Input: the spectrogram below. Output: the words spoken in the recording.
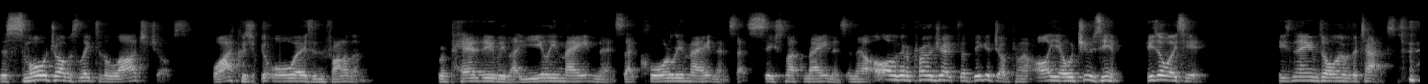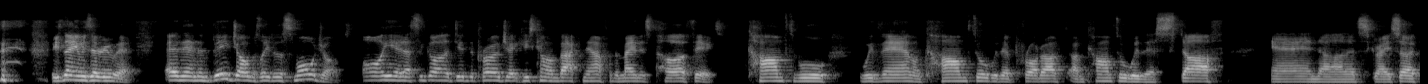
The small jobs lead to the large jobs. Why? Because you're always in front of them repetitively, like yearly maintenance, that quarterly maintenance, that six month maintenance. And they're, oh, we've got a project, for a bigger job coming up. Oh, yeah, we'll choose him. He's always here. His name's all over the tax. His name is everywhere. And then the big jobs lead to the small jobs. Oh, yeah, that's the guy that did the project. He's coming back now for the maintenance. Perfect. Comfortable with them. I'm comfortable with their product. I'm comfortable with their stuff. And uh, that's great. So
